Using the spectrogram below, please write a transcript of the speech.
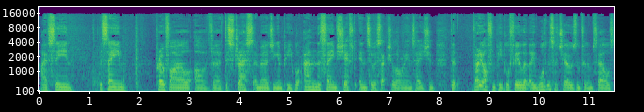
I've seen the same profile of uh, distress emerging in people and the same shift into a sexual orientation that very often people feel that they wouldn't have chosen for themselves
